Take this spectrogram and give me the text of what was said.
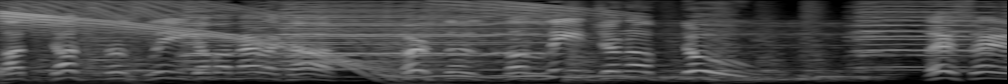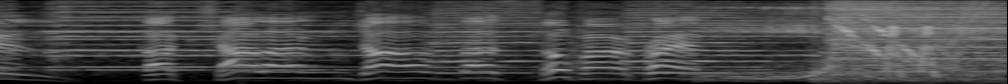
The Justice League of America versus the Legion of Doom. This is the challenge of the Super Friends.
